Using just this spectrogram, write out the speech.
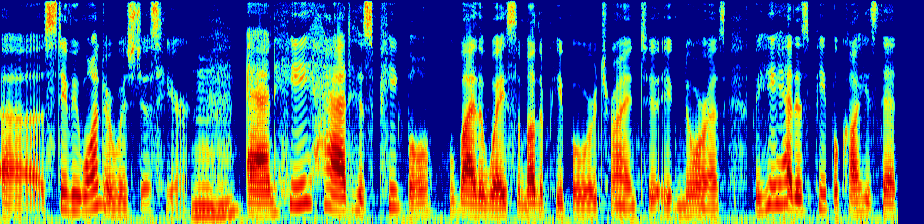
uh, Stevie Wonder was just here, Mm-hmm. and he had his people. Who, by the way, some other people were trying to ignore us, but he had his people call. He said,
